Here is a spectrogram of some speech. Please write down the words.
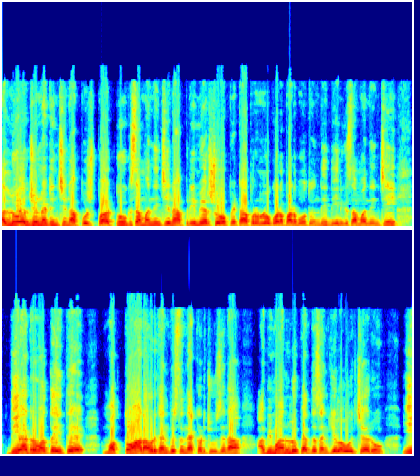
అల్లు అర్జున్ నటించిన పుష్ప టూకి సంబంధించిన ప్రీమియర్ షో పిఠాపురంలో కూడా పడబోతుంది. దీనికి సంబంధించి థియేటర్ వద్ద అయితే మొత్తం హడావుడి కనిపిస్తుంది ఎక్కడ చూసినా. అభిమానులు పెద్ద సంఖ్యలో వచ్చారు. ఈ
